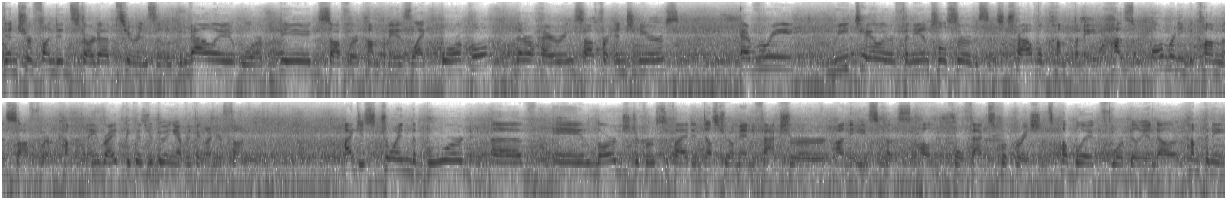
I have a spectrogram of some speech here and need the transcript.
venture-funded startups here in Silicon Valley or big software companies like Oracle that are hiring software engineers. Every retailer, financial services, travel company has already become a software company, right? Because you're doing everything on your phone. I just joined the board of a large diversified industrial manufacturer on the East Coast called Colfax Corporation. It's public, $4 billion company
